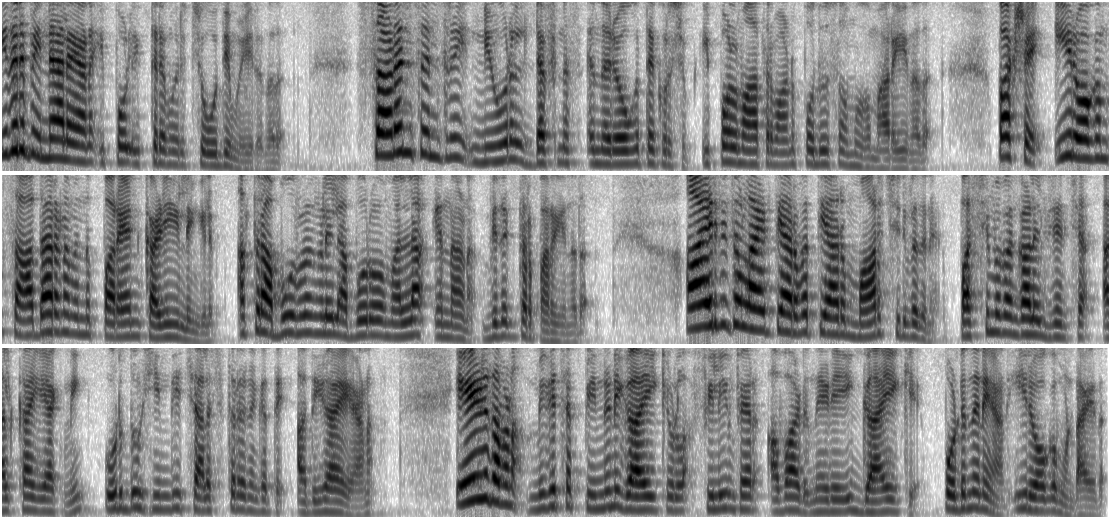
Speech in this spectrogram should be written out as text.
ഇതിന് പിന്നാലെയാണ് ഇപ്പോൾ ഇത്തരമൊരു ചോദ്യം ഉയരുന്നത്. സഡൻ സെൻസറി ന്യൂറൽ ഡെഫ്നസ് എന്ന രോഗത്തെക്കുറിച്ചും ഇപ്പോൾ മാത്രമാണ് പൊതുസമൂഹം അറിയുന്നത്. പക്ഷേ ഈ രോഗം സാധാരണമെന്ന് പറയാൻ കഴിയില്ലെങ്കിലും അത്ര അപൂർവങ്ങളിൽ അപൂർവമല്ല എന്നാണ് വിദഗ്ധർ പറയുന്നത്. ആയിരത്തി തൊള്ളായിരത്തി അറുപത്തി ആറ് മാർച്ച് ഇരുപതിന് പശ്ചിമ ബംഗാളിൽ ജനിച്ച അൽക്ക യാഗ്നി ഉർദു ഹിന്ദി ചലച്ചിത്ര രംഗത്തെ അതികായയാണ്. ഏഴ് തവണ മികച്ച പിന്നണി ഗായികയ്ക്കുള്ള ഫിലിം ഫെയർ അവാർഡ് നേടിയ ഈ ഗായികയ്ക്ക് പൊടുന്നനെയാണ് ഈ രോഗമുണ്ടായത്.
